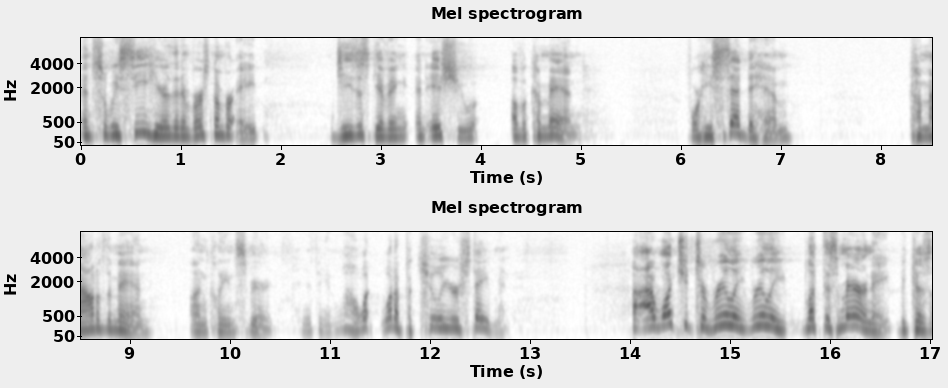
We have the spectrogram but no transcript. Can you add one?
And so we see here that in verse number eight, Jesus giving an issue of a command. For he said to him, Come out of the man, unclean spirit. And you're thinking, wow, what, what a peculiar statement. I want you to really, really let this marinate because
